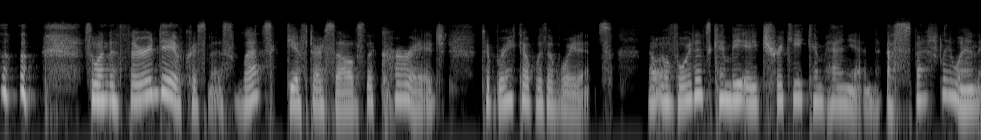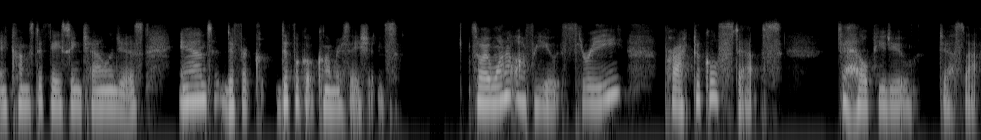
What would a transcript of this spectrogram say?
so, on the third day of Christmas, let's gift ourselves the courage to break up with avoidance. Now, avoidance can be a tricky companion, especially when it comes to facing challenges and difficult conversations. So, I want to offer you three practical steps to help you do just that.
